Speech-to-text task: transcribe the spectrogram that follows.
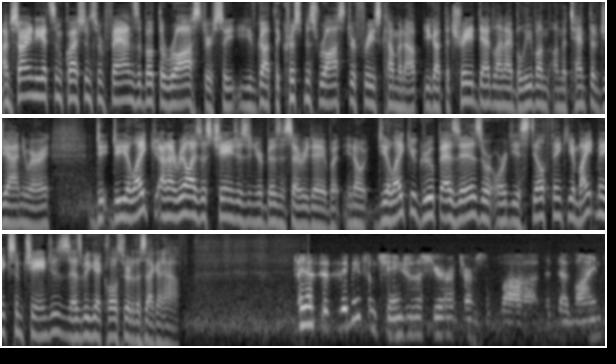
I'm starting to get some questions from fans about the roster. So you've got the Christmas roster freeze coming up. You got the trade deadline, I believe, on, on the 10th of January. Do, do you like? And I realize this changes in your business every day, but you know, do you like your group as is, or or do you still think you might make some changes as we get closer to the second half? Yeah, they made some changes this year in terms of uh, the deadlines.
